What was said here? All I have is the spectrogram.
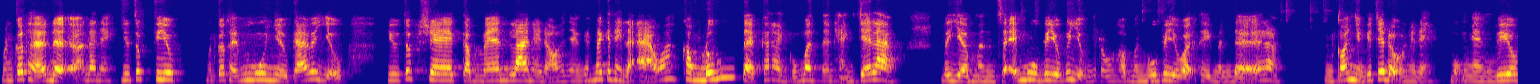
mình có thể để ở đây này YouTube view. Mình có thể mua nhiều cái ví dụ YouTube share comment like này nọ nhưng cái mấy cái này là ảo á không đúng tệp khách hàng của mình nên hạn chế làm. Bây giờ mình sẽ mua view ví dụ như trường hợp mình mua view vậy thì mình để là mình có những cái chế độ này nè một ngàn view.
